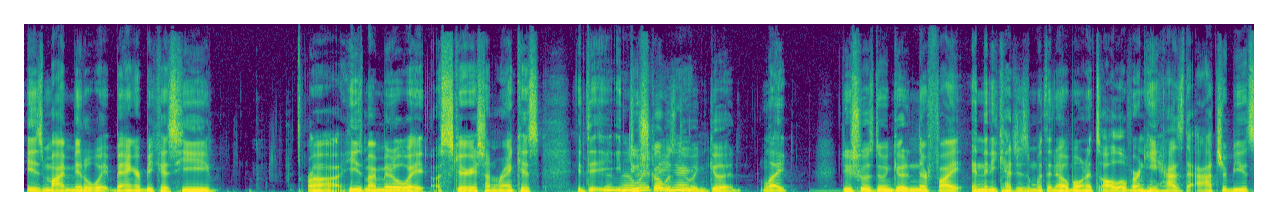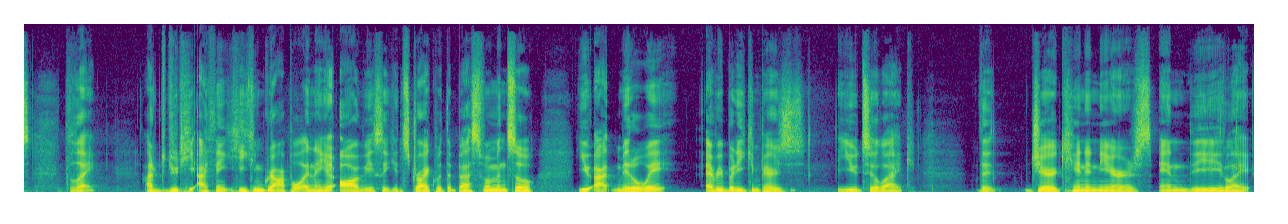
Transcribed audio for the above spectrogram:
is my middleweight banger because he. Uh, he's my middleweight uh, scariest unranked. His middleweight Dusko was doing good. Like Dusko was doing good in their fight, and then he catches him with an elbow, and it's all over. And he has the attributes to like, I, dude. He, I think he can grapple, and he obviously can strike with the best of them. And so, you at middleweight, everybody compares you to like the Jared Cannoniers and the like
